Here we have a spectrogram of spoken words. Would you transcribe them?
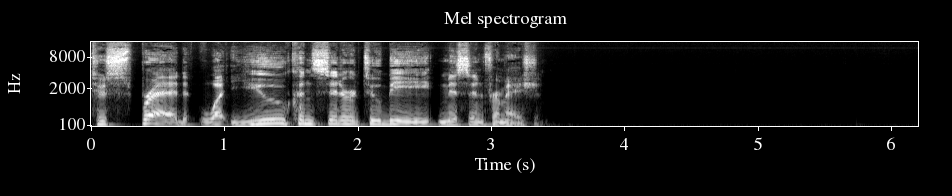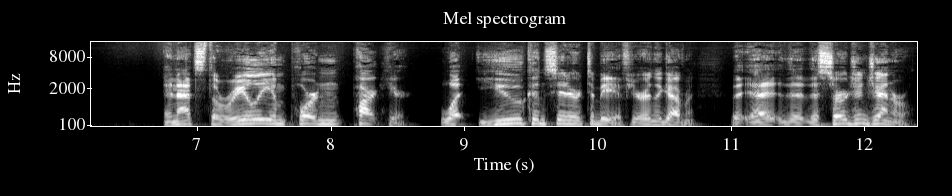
to spread what you consider to be misinformation. And that's the really important part here. What you consider to be, if you're in the government, the, uh, the, the Surgeon General,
